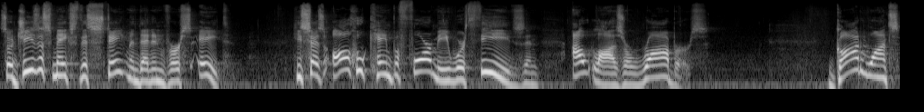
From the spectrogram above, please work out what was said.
so Jesus makes this statement then in verse 8. He says, All who came before me were thieves and outlaws or robbers. God wants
